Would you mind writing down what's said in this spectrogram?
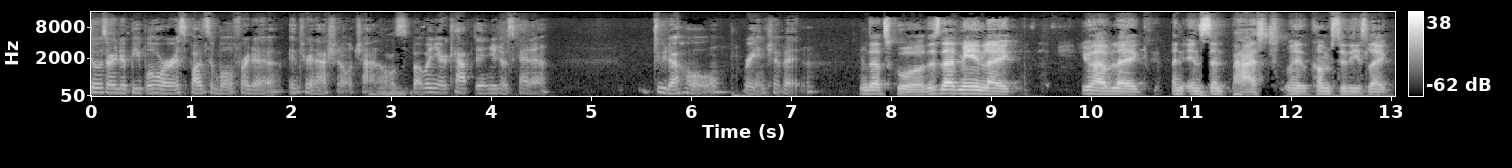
those are the people who are responsible for the international channels. But when you're a captain, you just kind of do the whole range of it. That's cool. Does that mean like you have like an instant pass when it comes to these like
